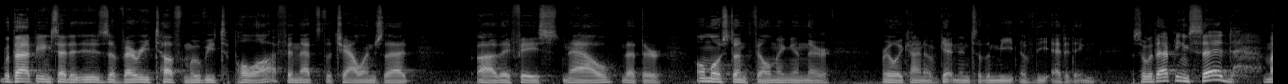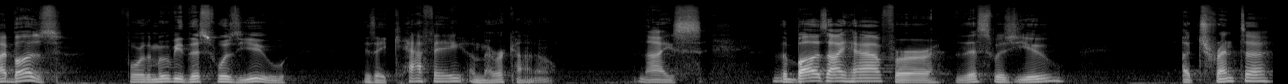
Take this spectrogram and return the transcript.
With that being said, it is a very tough movie to pull off, and that's the challenge that uh, they face now that they're almost done filming and they're really kind of getting into the meat of the editing. So, with that being said, my buzz for the movie This Was You is a cafe Americano. Nice. The buzz I have for This Was You, a Trenta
